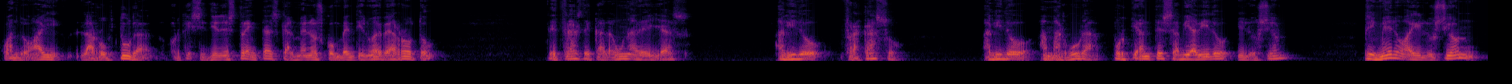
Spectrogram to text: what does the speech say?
cuando hay la ruptura, porque si tienes 30 es que al menos con 29 ha roto, detrás de cada una de ellas ha habido fracaso, ha habido amargura, porque antes había habido ilusión. Primero hay ilusión,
